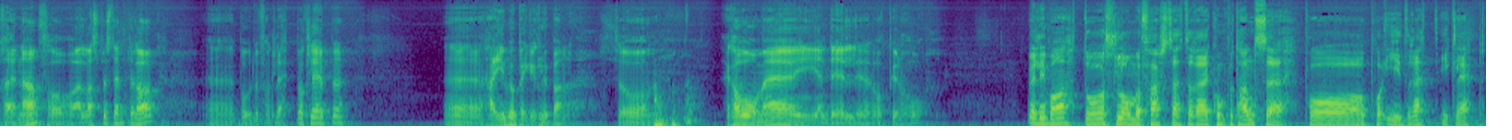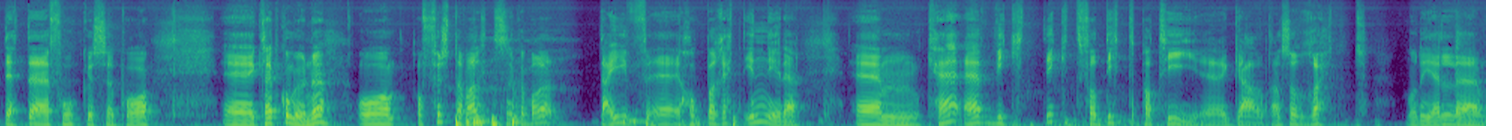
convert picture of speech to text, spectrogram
trener for aldersbestemte lag. Eh, både for Kleppe og Klepe. Eh, heier på begge klubbene. Så jeg har vært med i en del opp gjennom året. Veldig bra. Da slår vi fast at det er kompetanse på, på idrett i Klepp. Dette er fokuset på eh, Klepp kommune. Og, og, først av alt så kan bare Deiv eh, hoppe rett inn i det. Hva er viktig for ditt parti, eh, Gard, altså Rødt, når det gjelder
